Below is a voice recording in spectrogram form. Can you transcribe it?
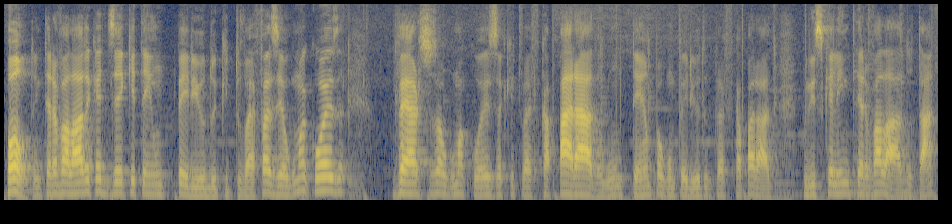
Ponto. Intervalado quer dizer que tem um período que tu vai fazer alguma coisa versus alguma coisa que tu vai ficar parado, algum tempo, algum período que tu vai ficar parado. Por isso que ele é intervalado, tá?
